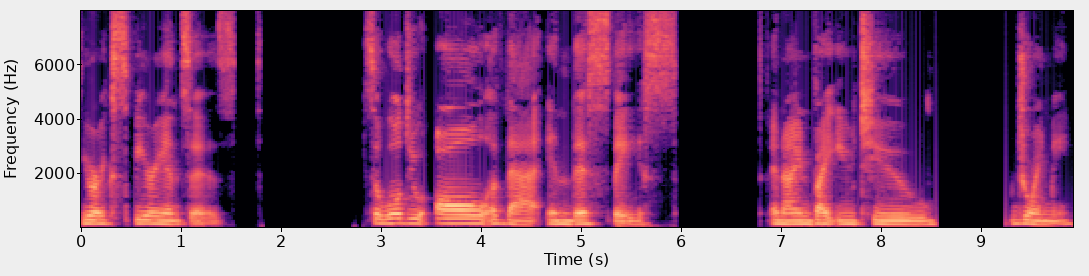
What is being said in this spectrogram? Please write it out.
your experiences. So we'll do all of that in this space. And I invite you to join me.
